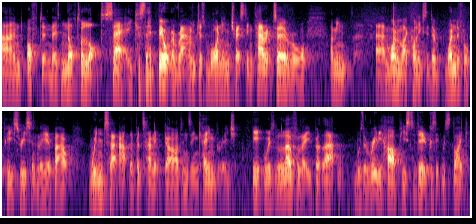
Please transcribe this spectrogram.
And often there's not a lot to say because they're built around just one interesting character. Or, I mean, um, one of my colleagues did a wonderful piece recently about winter at the Botanic Gardens in Cambridge. It was lovely, but that was a really hard piece to do because it was like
